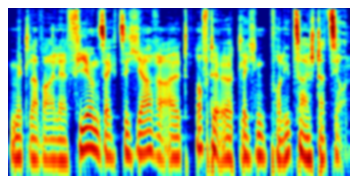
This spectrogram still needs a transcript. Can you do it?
mittlerweile 64 Jahre alt, auf der örtlichen Polizeistation.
